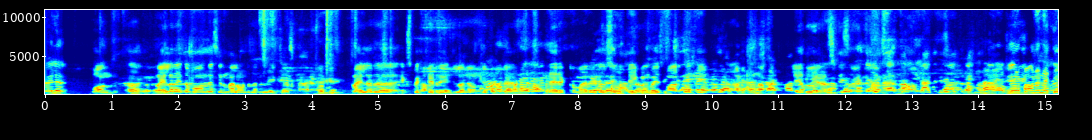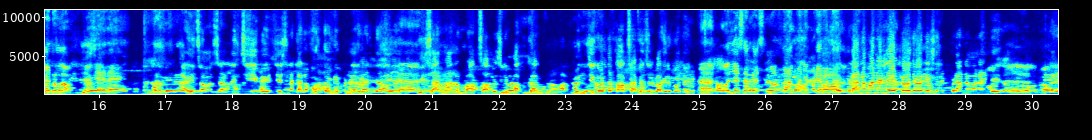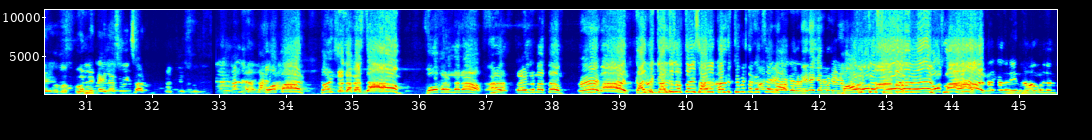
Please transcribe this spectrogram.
Trailer? బాగుంది. Trailer అయితే బాగుంది. సినిమా ఎలా ఉంటుందని వెయిట్ చేస్తాను ట్రైలర్ ఎక్స్పెక్టెడ్ రేంజ్లోనే ఉంది బట్ డైరెక్టర్ మారాడు సో టేకింగ్ వైజ్ మారుతుంది అనుకున్నా. బట్ లేదు థియేటర్లో. ఐదు సంవత్సరాల నుంచి వెయిట్ చేసిన కళ మొత్తం ఇప్పుడు నెరవేరుతుంది. ఈసారి మాత్రం బాక్స్ ఆఫీస్ని పక్క గుంజి కొడితే బాక్స్ ఆఫీసులు పగిలిపోతాయి. రోల్ చేశారు కదా సినిమా ఫ్లాప్ అని ఇప్పుడేమన్నారు ఇప్పుడు అన్నమానండి ట్రోల్ ఎవరు చేశారు? ఇప్పుడు అన్నమానండి only trailers weeks are super! కంటి సూపర్ ట్రైలర్ మొత్తం సూపర్! కలిసి కలిసి వస్తాయి సార్. కలిసి చూపిస్తా ఖచ్చితంగా. నేనే చెప్పండి మామూలుగా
